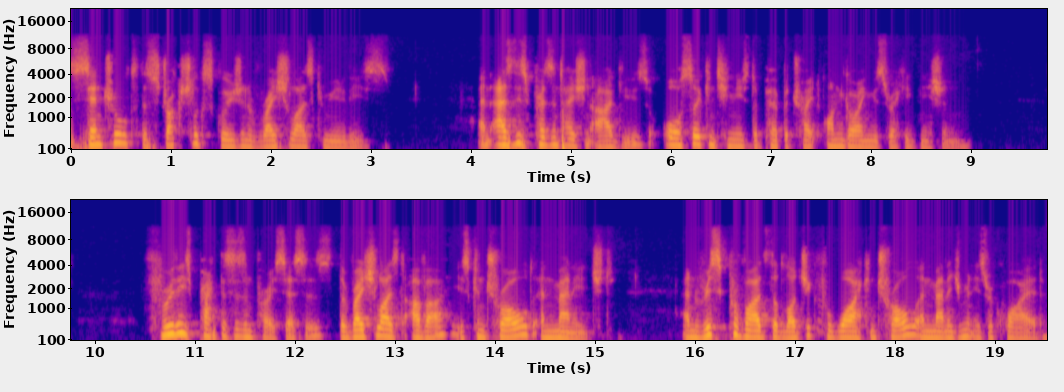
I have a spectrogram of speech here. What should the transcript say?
central to the structural exclusion of racialized communities. And as this presentation argues, also continues to perpetrate ongoing misrecognition. Through these practices and processes, the racialized other is controlled and managed, and risk provides the logic for why control and management is required.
